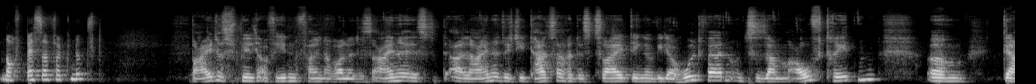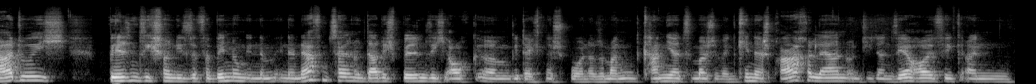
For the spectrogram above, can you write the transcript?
noch besser verknüpft? Beides spielt auf jeden Fall eine Rolle. Das eine ist alleine durch die Tatsache, dass zwei Dinge wiederholt werden und zusammen auftreten. Ähm, dadurch bilden sich schon diese Verbindungen in, dem, in den Nervenzellen und dadurch bilden sich auch ähm, Gedächtnisspuren. Also man kann ja zum Beispiel, wenn Kinder Sprache lernen und die dann sehr häufig ein,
